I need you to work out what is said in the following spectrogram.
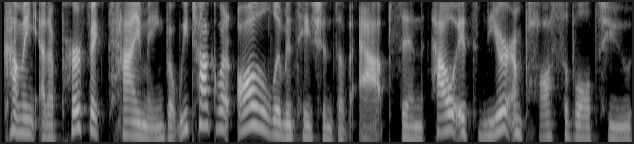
coming at a perfect timing, but we talk about all the limitations of apps and how it's near impossible to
